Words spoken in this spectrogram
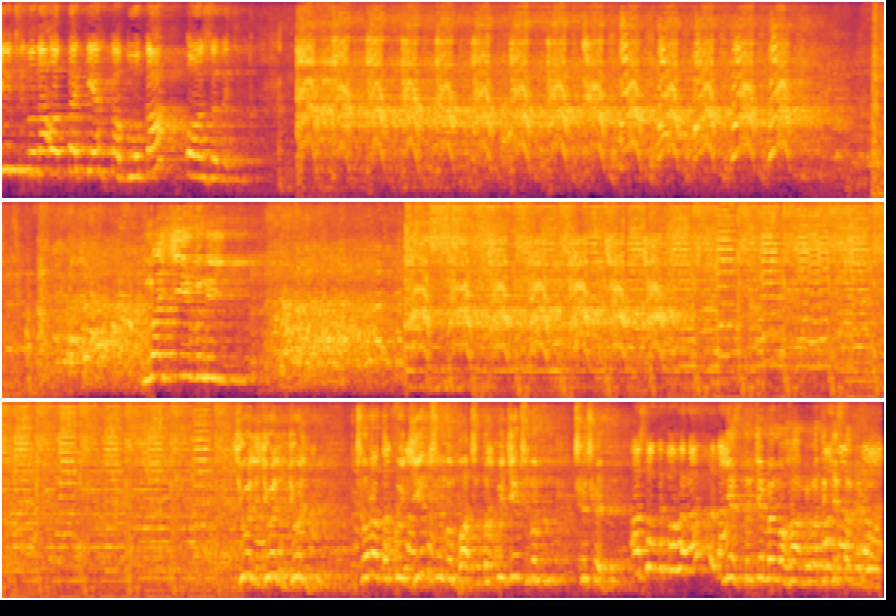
Дівчину на от таких каблуках оженить. Наївний! Юль, Юль, Юль! Вчора таку дівчину бачив, таку дівчину. Чекай, чекай. А що такого росту, так? Ні, з такими ногами, отакі самі були.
